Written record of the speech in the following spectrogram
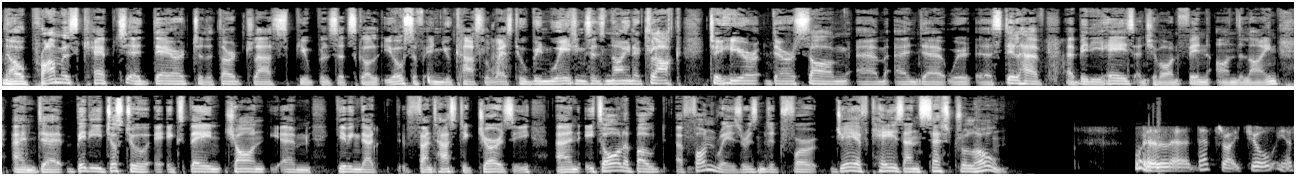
Now, promise kept uh, there to the third class pupils at Scoil Joseph in Newcastle West, who've been waiting since nine o'clock to hear their song. Um, and uh, we uh, still have uh, Biddy Hayes and Siobhan Finn on the line. And uh, Biddy, just to explain, Sean um, giving that fantastic jersey, and it's all about a fundraiser, isn't it, for JFK's ancestral home? Well, uh, that's right, Joe. Yes,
